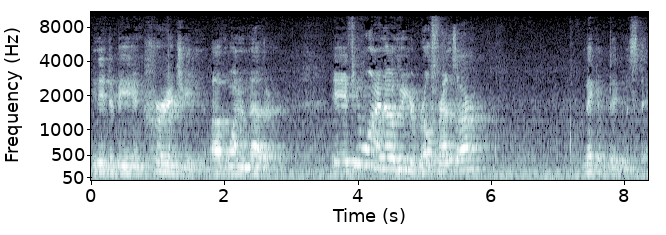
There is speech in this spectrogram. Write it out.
You need to be encouraging of one another. If you want to know who your real friends are, make a big mistake.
